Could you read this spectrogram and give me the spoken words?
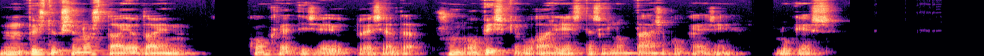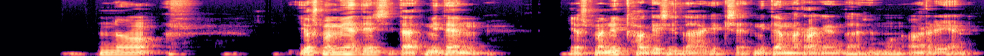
Mm. Pystyykö se nostaa jotain konkreettisia juttuja sieltä sun opiskeluarjesta silloin pääsykokeisiin lukiessa? No, jos mä mietin sitä, että miten, jos mä nyt hakisin lääkiksi, että miten mä rakentaisin mun arjen,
